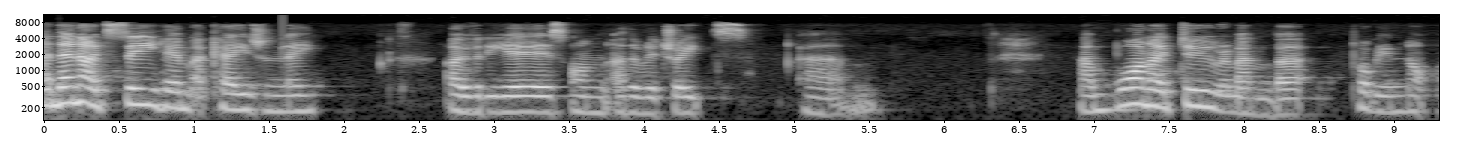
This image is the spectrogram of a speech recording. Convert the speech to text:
and then I'd see him occasionally over the years on other retreats. Um, and one I do remember, probably not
